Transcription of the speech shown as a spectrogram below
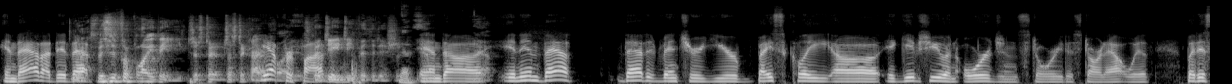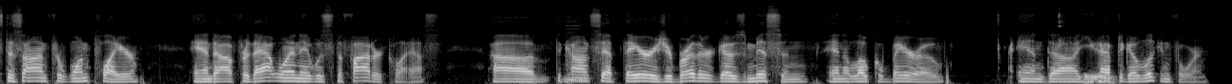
in that I did that Yes, this is for 5e, just to, just to clarify. Yeah, for it's 5e. D&D 5th edition. Yes. And uh, and in that that adventure, you're basically uh, it gives you an origin story to start out with, but it's designed for one player, and uh, for that one, it was the fighter class. Uh, the concept there is your brother goes missing in a local barrow, and uh, you have to go looking for him.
